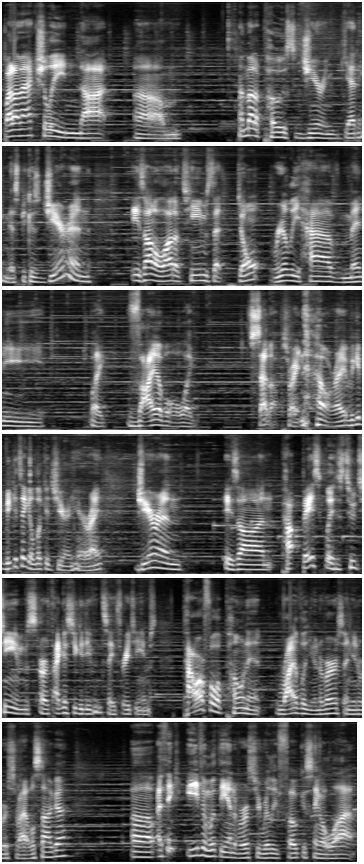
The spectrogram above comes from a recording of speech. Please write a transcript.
but I'm actually not. Um, I'm not opposed to Jiren getting this because Jiren is on a lot of teams that don't really have many like viable like setups right now, right? We could we could take a look at Jiren here, right? Jiren is on basically his two teams, or I guess you could even say three teams. Powerful opponent, rival universe, and universe survival saga. Uh, I think even with the anniversary really focusing a lot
